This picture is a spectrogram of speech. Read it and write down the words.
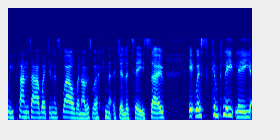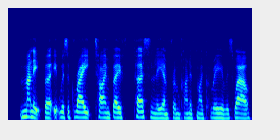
we planned our wedding as well when I was working at Agility. So it was completely manic, but it was a great time both personally and from kind of my career as well.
